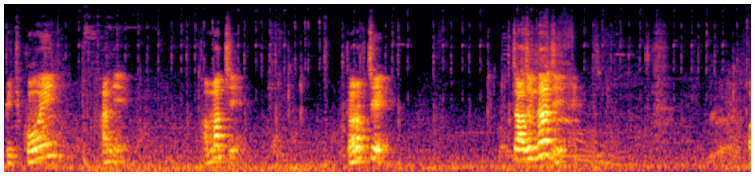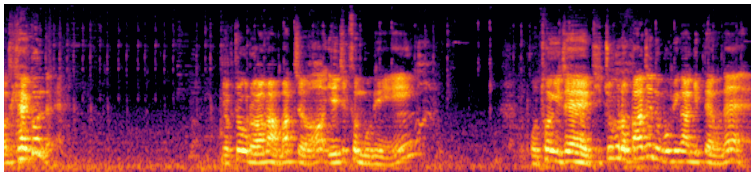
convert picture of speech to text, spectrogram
비트코인 한 입. 안 맞지? 더럽지? 짜증나지? 어떻게 할 건데? 옆쪽으로 가면 안 맞죠? 일직선 무빙. 보통 이제 뒤쪽으로 빠지는 무빙하기 때문에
